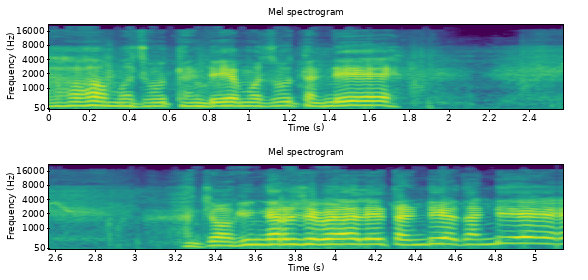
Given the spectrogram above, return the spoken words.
हा मजबूत थंडी आहे मजबूत थंडी आहे. जॉगिंग करायची वेळ आली थंडी आहे थंडी आहे.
